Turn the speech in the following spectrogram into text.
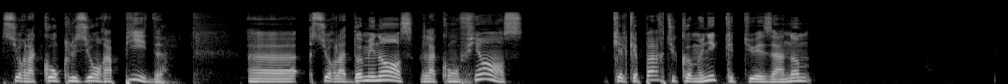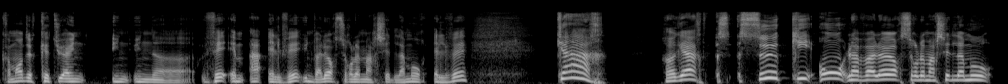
sur la conclusion rapide, euh, sur la dominance, la confiance, quelque part, tu communiques que tu es un homme. Comment dire que tu as une, euh, VMA élevée, une valeur sur le marché de l'amour élevée, car regarde, ceux qui ont la valeur sur le marché de l'amour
